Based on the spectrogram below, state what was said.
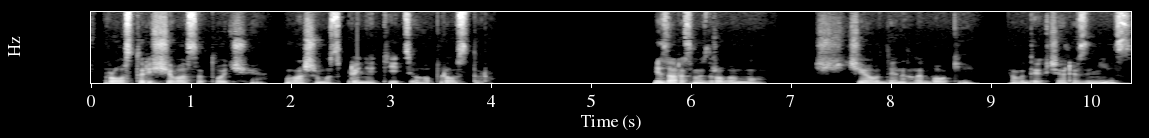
в просторі, що вас оточує, у вашому сприйнятті цього простору. І зараз ми зробимо ще один глибокий вдих через ніс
